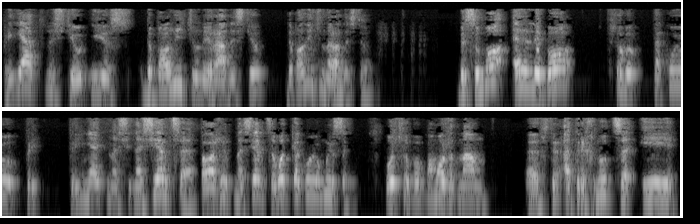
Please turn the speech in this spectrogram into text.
приятностью и с дополнительной радостью, дополнительной радостью, бесумо эль-либо, чтобы такую при, принять на, на сердце, положив на сердце вот какую мысль. Вот что поможет нам э, отряхнуться и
